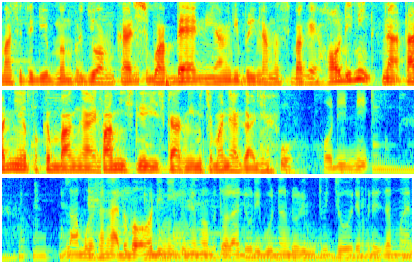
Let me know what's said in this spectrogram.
Masa tu dia memperjuangkan sebuah band yang diberi nama sebagai Houdini. Nak tanya perkembangan Fami sendiri sekarang ni macam mana agaknya? Uh, Hodinik. Lama sangat tu Bob. Hodinik tu memang betul lah 2006-2007 daripada zaman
